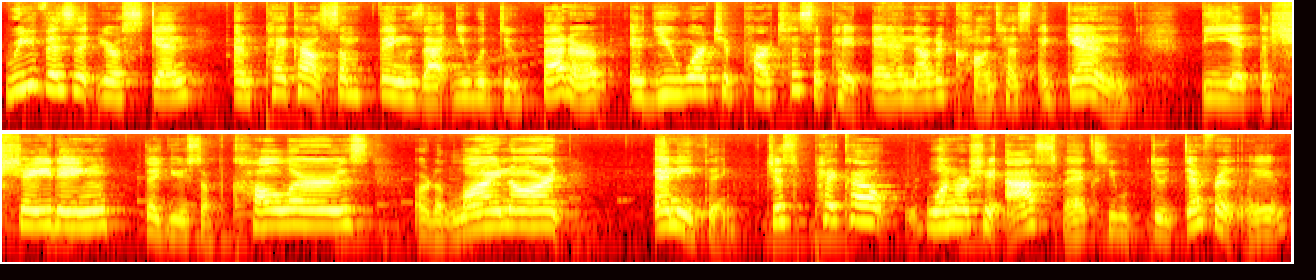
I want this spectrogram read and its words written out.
Revisit your skin and pick out some things that you would do better if you were to participate in another contest again, be it the shading, the use of colors, or the line art, anything. Just pick out one or two aspects you would do differently,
